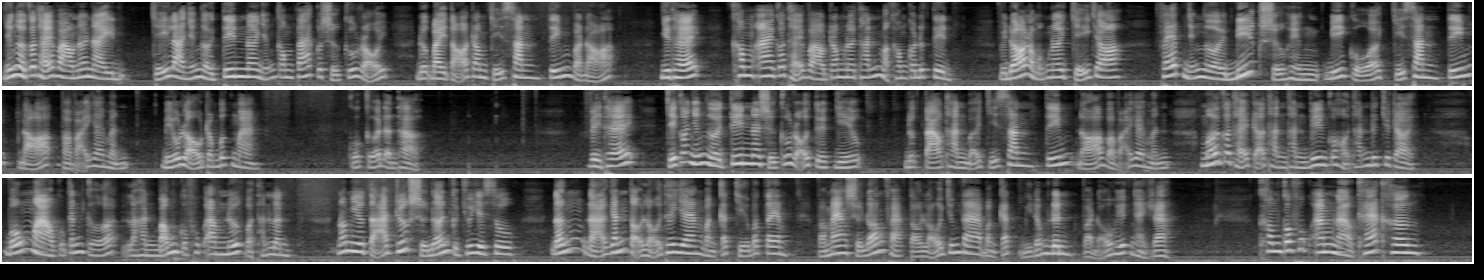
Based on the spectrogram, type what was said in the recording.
Những người có thể vào nơi này chỉ là những người tin nơi những công tác của sự cứu rỗi được bày tỏ trong chỉ xanh, tím và đỏ. Như thế, không ai có thể vào trong nơi thánh mà không có đức tin. Vì đó là một nơi chỉ cho phép những người biết sự huyền bí của chỉ xanh, tím, đỏ và vải gai mịn biểu lộ trong bức màn của cửa đền thờ. Vì thế, chỉ có những người tin nơi sự cứu rỗi tuyệt diệu được tạo thành bởi chỉ xanh, tím, đỏ và vải gai mịn mới có thể trở thành thành viên của hội thánh Đức Chúa Trời. Bốn màu của cánh cửa là hình bóng của phúc âm nước và thánh linh. Nó miêu tả trước sự đến của Chúa Giêsu, đấng đã gánh tội lỗi thế gian bằng cách chịu bắp tem và mang sự đón phạt tội lỗi chúng ta bằng cách bị đóng đinh và đổ huyết Ngài ra. Không có phúc âm nào khác hơn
